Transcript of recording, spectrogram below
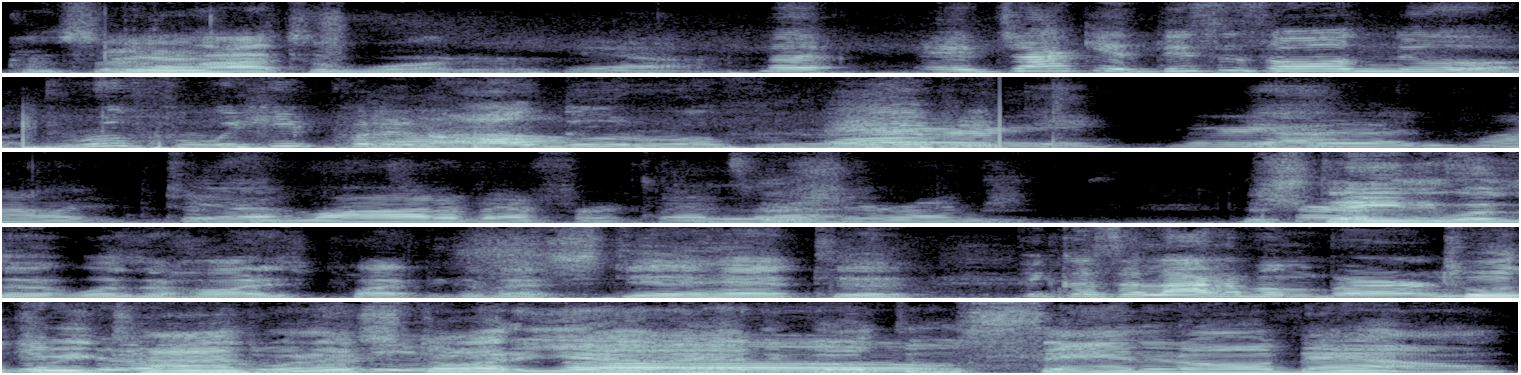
Conserve Yeah. lots of water. Yeah. But uh, Jackie, this is all new. Roof, we he put in Wow. all new roof. Yeah. Everything. Very Yeah. good. Wow, it took Yeah. a lot of effort. That's A for sure. I'm The Sure staining was a, was the hardest part because I still had to Because a lot of them burn. two or three times when I started. Yeah, I had to go Oh. through sand it all down.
